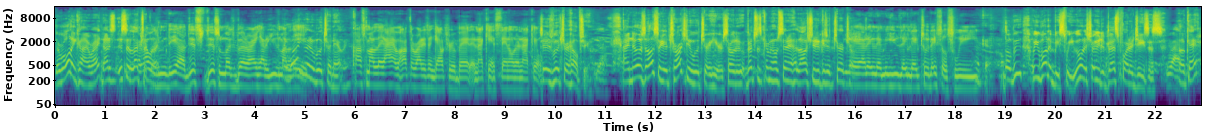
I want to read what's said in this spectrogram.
the rolling kind, right? Now this, this is electric, I was, right? yeah, this this is much better. I ain't got to use my Why are leg. you in a wheelchair, Natalie? Cost my leg. I have arthritis and gout real bad, and I can't stand on it. and I can't. So this wheelchair helps you. Yeah. I notice also you're charging your wheelchair here. So the Veterans Coming Home Center allows you to get your chair charged. Yeah, they let me use their leg too. They so sweet. Okay. Well, we, we want to be sweet. We want to show you the best part of Jesus. Right. Okay?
